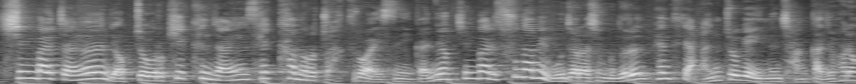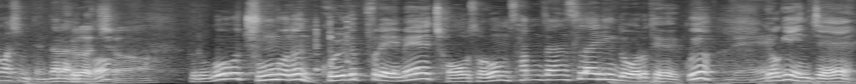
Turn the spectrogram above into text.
신발장은 옆쪽으로 키 큰 장이 세 칸으로 쫙 들어와 있으니까요. 신발이 수납이 모자라신 분들은 팬트리 안쪽에 있는 장까지 활용하시면 된다는 그렇죠. 거. 그리고 중문은 골드 프레임에 저소음 3단 슬라이딩 도어로 되어 있고요. 네. 여기 이제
